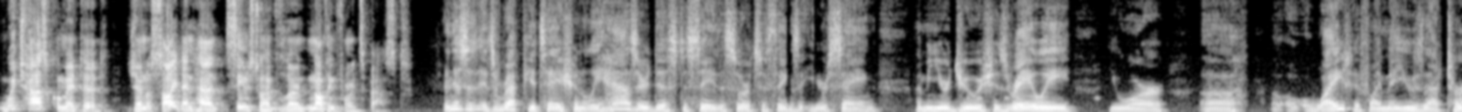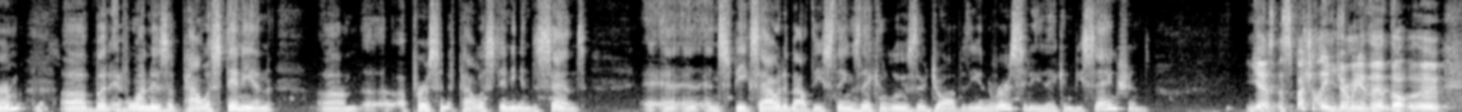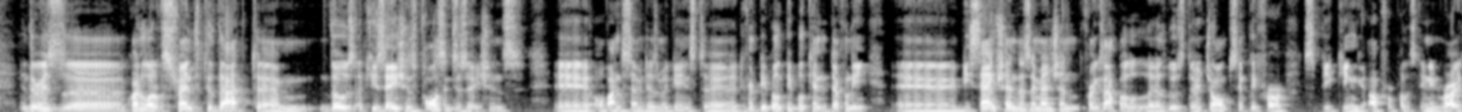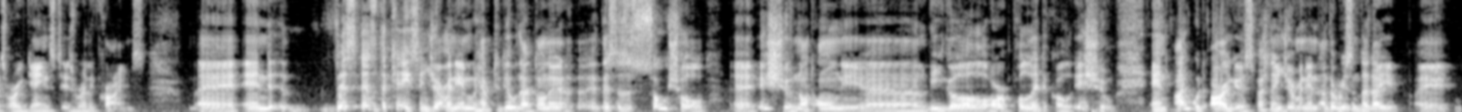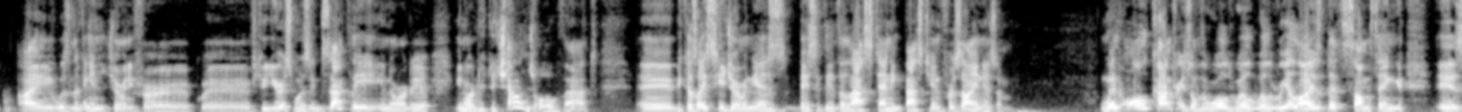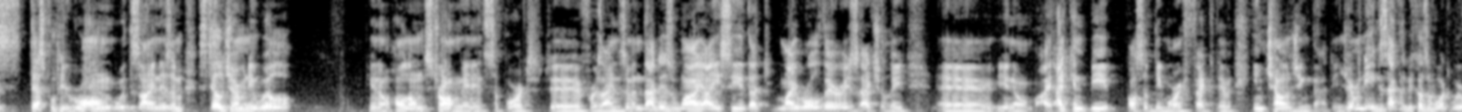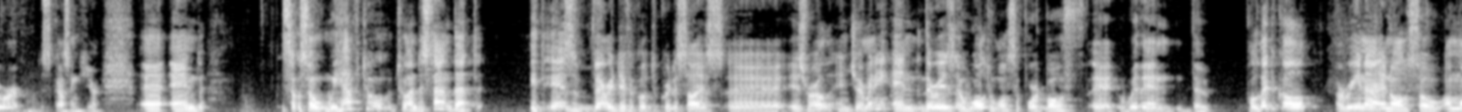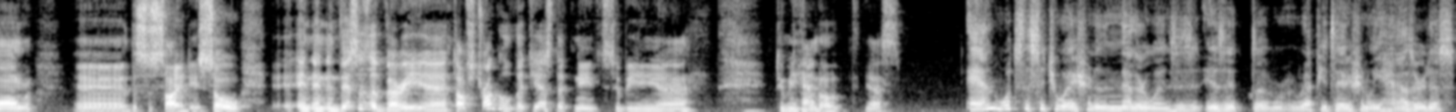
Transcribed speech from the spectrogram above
which has committed genocide and had, seems to have learned nothing from its past and this is it's reputationally hazardous to say the sorts of things that you're saying i mean you're jewish israeli you are uh, white, if I may use that term. Yes. Uh, but if one is a Palestinian, um, a, a, person of Palestinian descent, and, and, and, speaks out about these things, they can lose their job at the university. They can be sanctioned. Yes, especially in Germany, the, the, there is uh, quite a lot of strength to that. Um, those accusations, false accusations uh, of anti-Semitism against uh, different people. People can definitely uh, be sanctioned, as I mentioned. For example, uh, lose their job simply for speaking up for Palestinian rights or against Israeli crimes. Uh, and this is the case in Germany, and we have to deal with that. On a, this is a social uh, issue, not only a legal or political issue. And I would argue, especially in Germany, and the reason that I I, I was living in Germany for a few years was exactly in order in order to challenge all of that, uh, because I see Germany as basically the last standing bastion for Zionism when all countries of the world will, will realize that something is desperately wrong with Zionism, still Germany will you know hold on strong in its support uh, for Zionism, and that is why I see that my role there is actually uh, you know I, I, can be possibly more effective in challenging that in Germany exactly because of what we were discussing here, uh, and so so we have to to understand that it is very difficult to criticize uh, Israel in Germany, and there is a wall-to-wall support both uh, within the political arena and also among uh, the society. So, and, and, and, this is a very uh, tough struggle that yes, that needs to be uh, to be handled. Yes. And what's the situation in the Netherlands? Is it is it uh, reputationally hazardous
